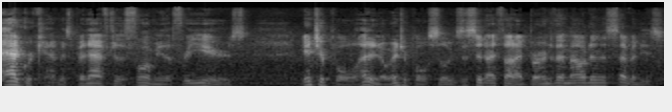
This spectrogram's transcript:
Agrichem has been after the formula for years. Interpol, I didn't know Interpol still existed. I thought I burned them out in the seventies.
